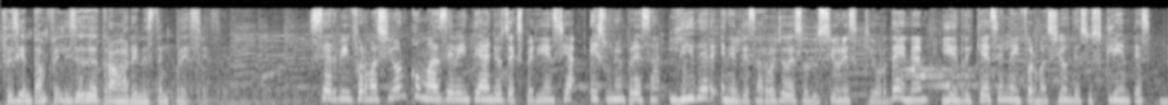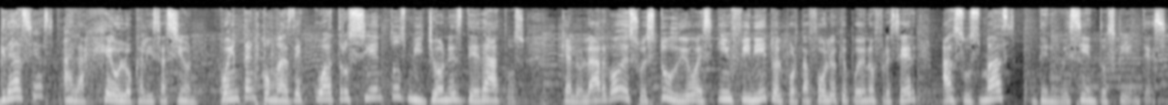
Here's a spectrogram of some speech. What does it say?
se sientan felices de trabajar en esta empresa. Serviinformación, con más de 20 años de experiencia, es una empresa líder en el desarrollo de soluciones que ordenan y enriquecen la información de sus clientes gracias a la geolocalización. Cuentan con más de 400 millones de datos, que a lo largo de su estudio es infinito el portafolio que pueden ofrecer a sus más de 900 clientes.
